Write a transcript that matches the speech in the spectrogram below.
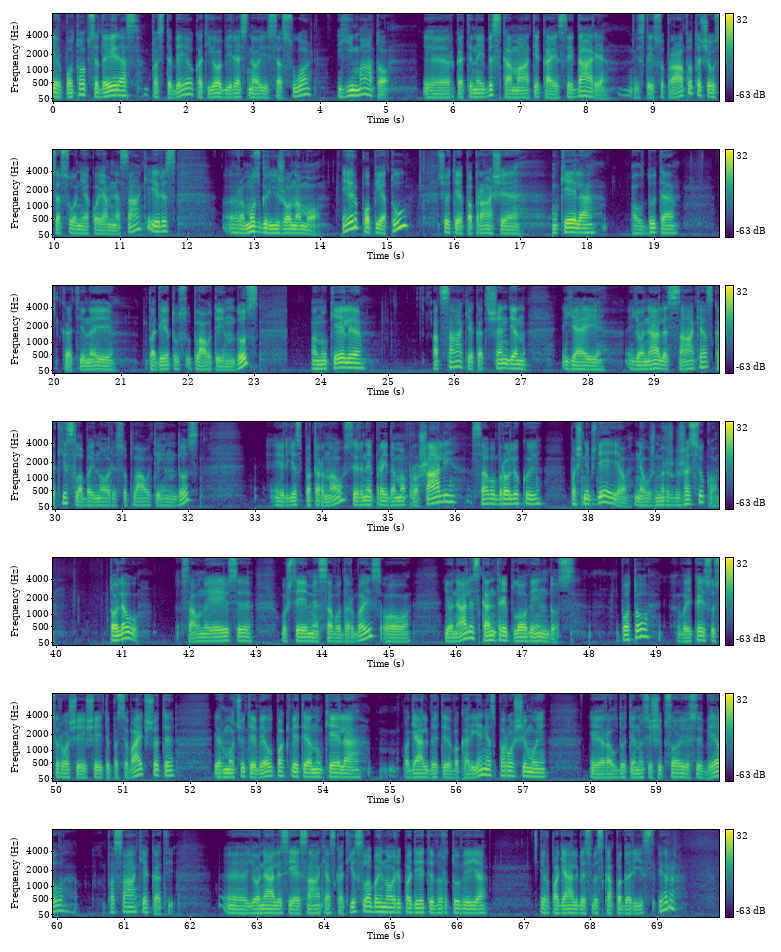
Ir po to apsidairęs pastebėjo, kad jo vyresnioji sesuo jį mato ir kad jinai viską matė, ką jisai darė. Jis tai suprato, tačiau sesuo nieko jam nesakė ir jis ramus grįžo namo. Ir po pietų Čiutė paprašė nukėlę aldutę, kad jinai padėtų suplauti indus. Anukėlė atsakė, kad šiandien jai Jonelis sakęs, kad jis labai nori suplauti indus ir jis patarnaus ir jinai praeidama pro šalį savo broliukui pašnipždėjo, neužmiršk žasiuko. Toliau savo nuėjusi užsėjėmė savo darbais, o Jonelis kantriai plovė indus. Po to vaikai susiruošė išeiti pasivaikščioti ir močiutė vėl pakvietė nukėlę pagelbėti vakarienės paruošimui ir Aldutė nusišypsojusi vėl pasakė, kad e, Jonelis jai sakęs, kad jis labai nori padėti virtuvėje ir pagelbės viską padarys. Ir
